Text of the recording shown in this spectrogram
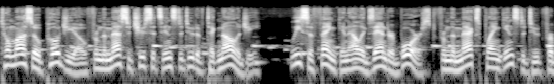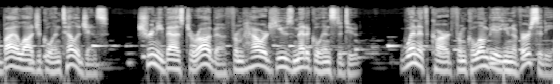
Tommaso Poggio from the Massachusetts Institute of Technology, Lisa Fenk and Alexander Borst from the Max Planck Institute for Biological Intelligence, Srinivas Turaga from Howard Hughes Medical Institute, Gwyneth Card from Columbia University,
